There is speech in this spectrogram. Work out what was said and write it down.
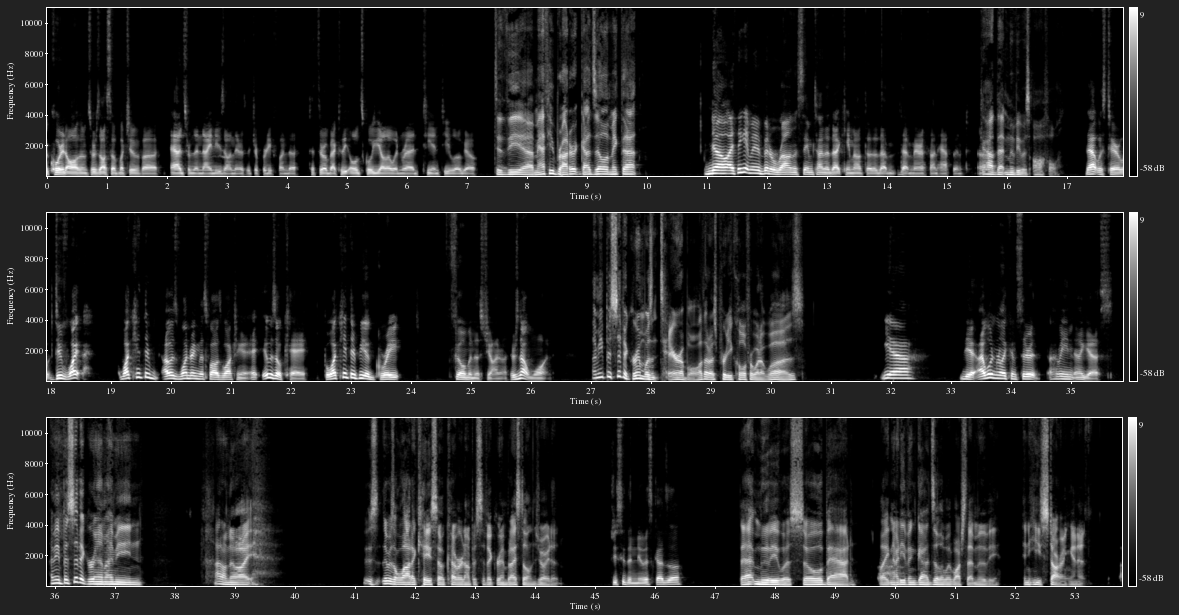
recorded all of them. So there's also a bunch of uh, ads from the 90s on there which are pretty fun to to throw back to the old school yellow and red TNT logo. Did the uh, Matthew Broderick Godzilla make that? No, I think it may have been around the same time that that came out though that that, marathon happened. Uh, God, that movie was awful. That was terrible, dude. Why? Why can't there? I was wondering this while I was watching it. It, it was okay, but why can't there be a great film in this genre? There's not one. I mean, Pacific Rim wasn't terrible. I thought it was pretty cool for what it was. Yeah, yeah. I wouldn't really consider it. I mean, I guess. I mean, Pacific Rim. I mean, I don't know. I was, there was a lot of queso covered on Pacific Rim, but I still enjoyed it. Did you see the newest Godzilla? That movie was so bad. Like, not ah. even Godzilla would watch that movie, and he's starring in it.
